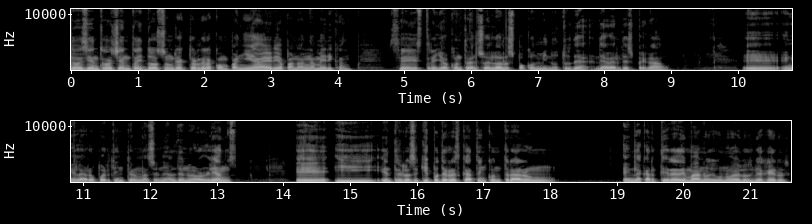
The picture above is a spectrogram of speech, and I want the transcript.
1982, un reactor de la compañía aérea Pan American se estrelló contra el suelo a los pocos minutos de, haber despegado eh, en el Aeropuerto Internacional de Nueva Orleans. Eh, y entre los equipos de rescate encontraron en la cartera de mano de uno de los viajeros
